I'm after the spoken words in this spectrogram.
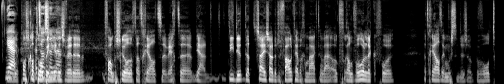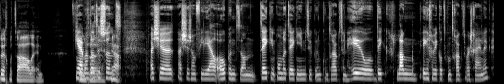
die Ja, eh, postkantoorbeheerders een, werden van beschuldigd dat geld werd, eh, ja, die, die- dat zij zouden de fout hebben gemaakt en waren ook verantwoordelijk voor het geld en moesten dus ook bijvoorbeeld terugbetalen. En Ja, want dat is ja, als je, als je zo'n filiaal opent, dan teken, onderteken je natuurlijk een contract. Een heel dik, lang, ingewikkeld contract waarschijnlijk.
